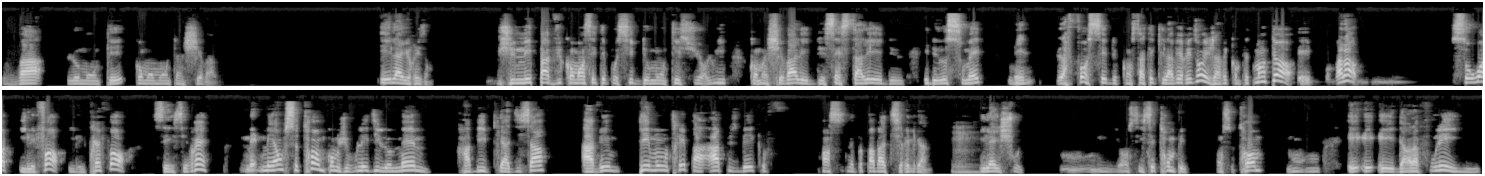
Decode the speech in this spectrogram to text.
va le monter comme on monte un cheval. Et il a eu raison. Je n'ai pas vu comment c'était possible de monter sur lui comme un cheval et de s'installer et de, et de le soumettre. Mais la force, c'est de constater qu'il avait raison et j'avais complètement tort. Et voilà. So what? Il est fort. Il est très fort. C'est, vrai. Mais, mais on se trompe. Comme je vous l'ai dit, le même Habib qui a dit ça avait démontré par A plus B que Francis ne peut pas battre Cyril Gann. Mhm. Il a échoué. On, il s'est trompé. On se trompe. Et, et, et dans la foulée, il,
